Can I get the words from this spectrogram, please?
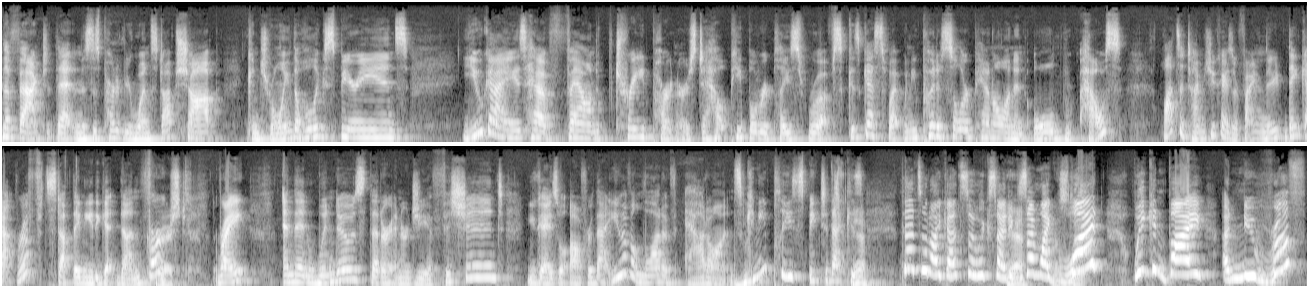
the fact that, and this is part of your one-stop shop, controlling the whole experience. You guys have found trade partners to help people replace roofs. Because guess what? When you put a solar panel on an old house, lots of times you guys are finding they, they got roof stuff they need to get done first, right? And then windows that are energy efficient, you guys will offer that. You have a lot of add ons. Can you please speak to that? Because Mm-hmm. Yeah. that's when I got so excited because Yeah, I'm like, it. what? We can buy a new roof,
